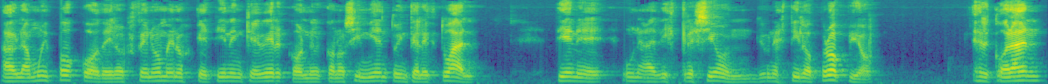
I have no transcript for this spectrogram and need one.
Habla muy poco de los fenómenos que tienen que ver con el conocimiento intelectual. Tiene una discreción de un estilo propio. El Corán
